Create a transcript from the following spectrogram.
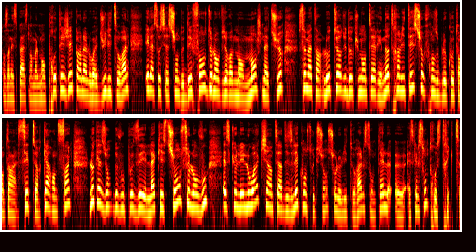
dans un espace normalement protégé par la loi du littoral, et l'association de défense de l'environnement Manche Nature. Ce matin, l'auteur du documentaire est notre invité sur France Bleu Cotentin à 7h45. L'occasion de vous poser la question question. Selon vous, est-ce que les lois qui interdisent les constructions sur le littoral sont-elles, euh, est-ce qu'elles sont trop strictes?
